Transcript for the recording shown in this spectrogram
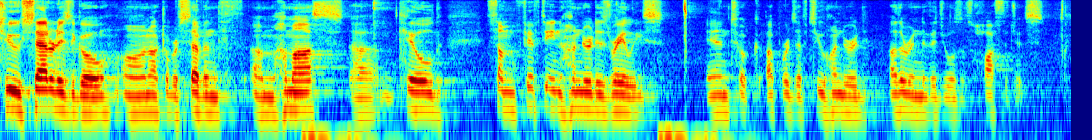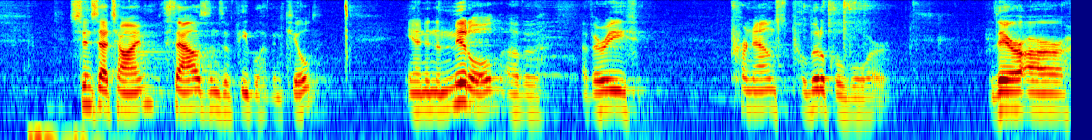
Two Saturdays ago, on October 7th, um, Hamas uh, killed some 1,500 Israelis and took upwards of 200 other individuals as hostages. Since that time, thousands of people have been killed. And in the middle of a, a very pronounced political war, there are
